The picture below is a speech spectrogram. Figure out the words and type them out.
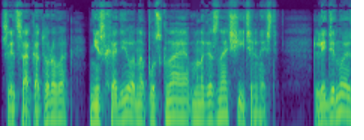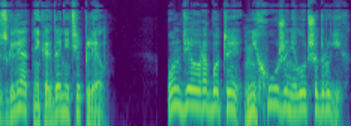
с лица которого не сходила напускная многозначительность, ледяной взгляд никогда не теплел. Он делал работы не хуже, не лучше других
